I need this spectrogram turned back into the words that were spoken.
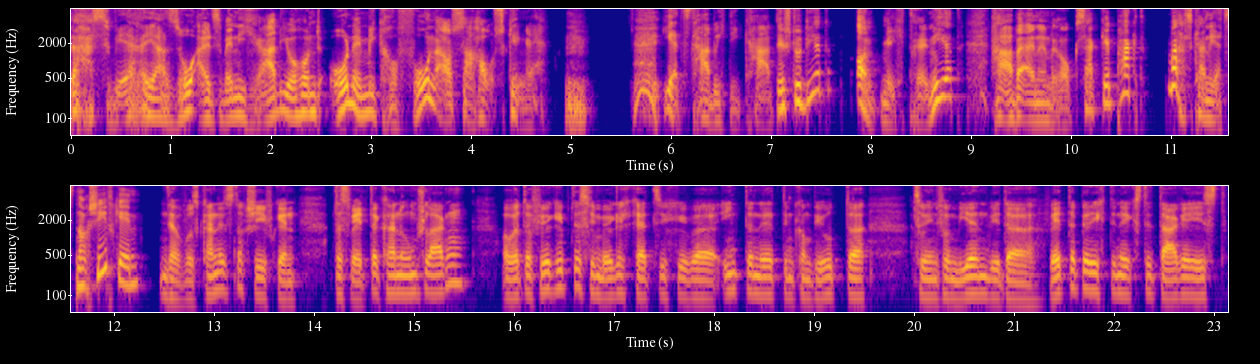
Das wäre ja so, als wenn ich Radiohund ohne Mikrofon außer Haus ginge. Hm. Jetzt habe ich die Karte studiert und mich trainiert, habe einen Rucksack gepackt. Was kann jetzt noch schiefgehen? Ja, was kann jetzt noch schiefgehen? Das Wetter kann umschlagen, aber dafür gibt es die Möglichkeit, sich über Internet, im Computer zu informieren, wie der Wetterbericht die nächsten Tage ist.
